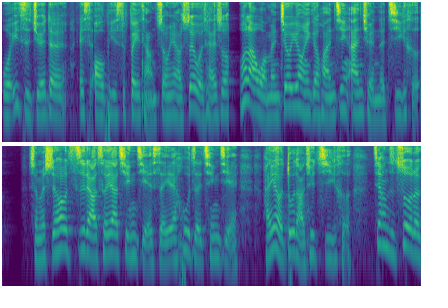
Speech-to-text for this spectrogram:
我一直觉得 SOP 是非。非常重要，所以我才说，后来我们就用一个环境安全的集合，什么时候治疗车要清洁，谁来负责清洁，还有督导去集合，这样子做了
